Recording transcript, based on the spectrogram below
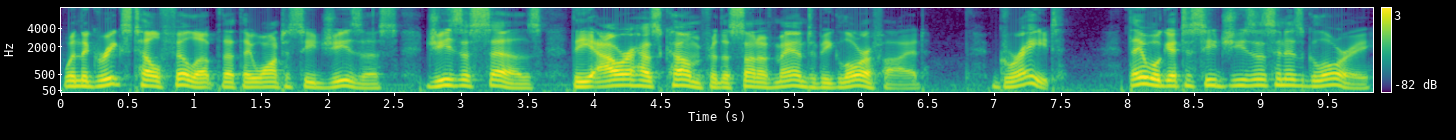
When the Greeks tell Philip that they want to see Jesus, Jesus says, The hour has come for the Son of Man to be glorified. Great! They will get to see Jesus in his glory.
